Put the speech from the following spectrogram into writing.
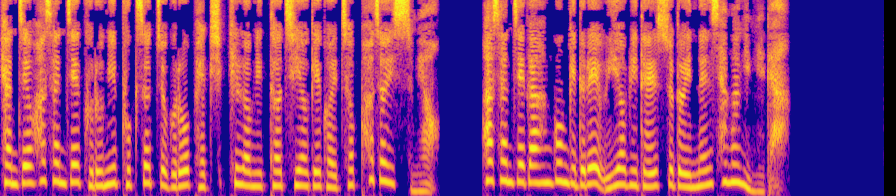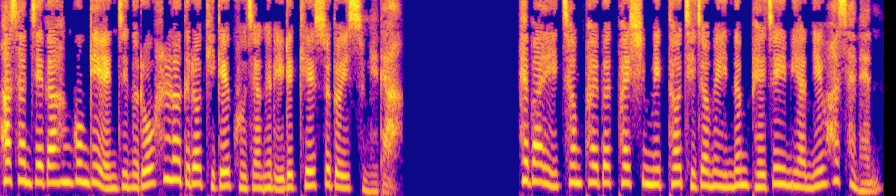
현재 화산재 구름이 북서쪽으로 110km 지역에 걸쳐 퍼져 있으며 화산재가 항공기들의 위협이 될 수도 있는 상황입니다. 화산재가 항공기 엔진으로 흘러들어 기계 고장을 일으킬 수도 있습니다. 해발 2880m 지점에 있는 베즈이미안니 화산은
